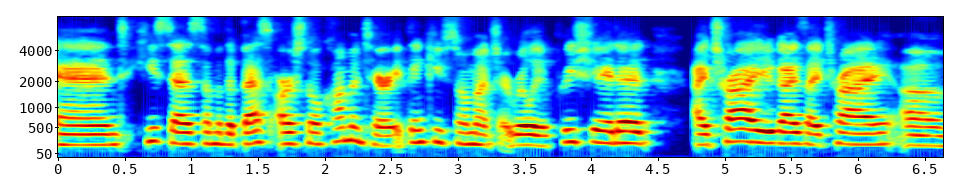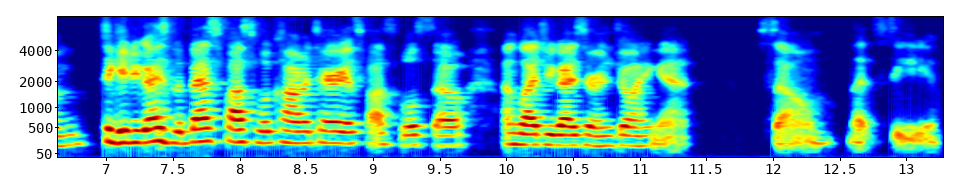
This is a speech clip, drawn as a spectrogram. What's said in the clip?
And he says some of the best Arsenal commentary. Thank you so much. I really appreciate it. I try, you guys, I try um, to give you guys the best possible commentary as possible. So I'm glad you guys are enjoying it. So let's see.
